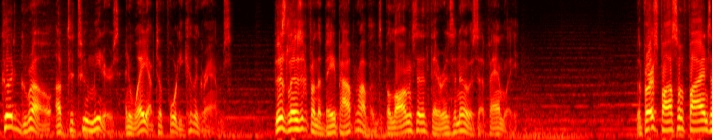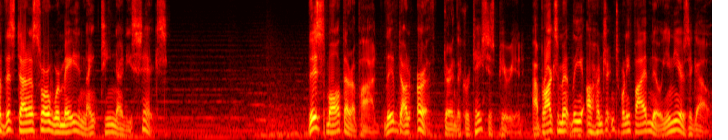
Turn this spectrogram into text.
could grow up to 2 meters and weigh up to 40 kilograms. This lizard from the Beipiao province belongs to the Therizinosaur family the first fossil finds of this dinosaur were made in 1996. This small theropod lived on Earth during the Cretaceous period, approximately 125 million years ago.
